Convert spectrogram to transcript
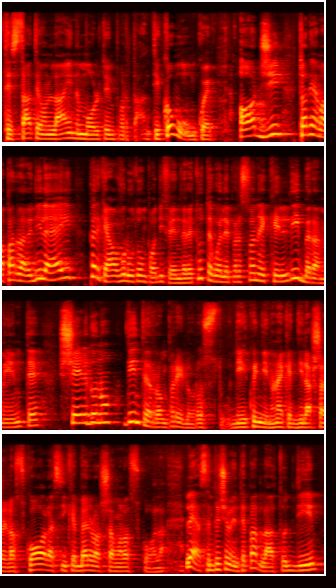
testate online molto importanti. Comunque, oggi torniamo a parlare di lei perché ha voluto un po' difendere tutte quelle persone che liberamente scelgono di interrompere i loro studi. Quindi non è che di lasciare la scuola, sì che bello lasciamo la scuola. Lei ha semplicemente parlato di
